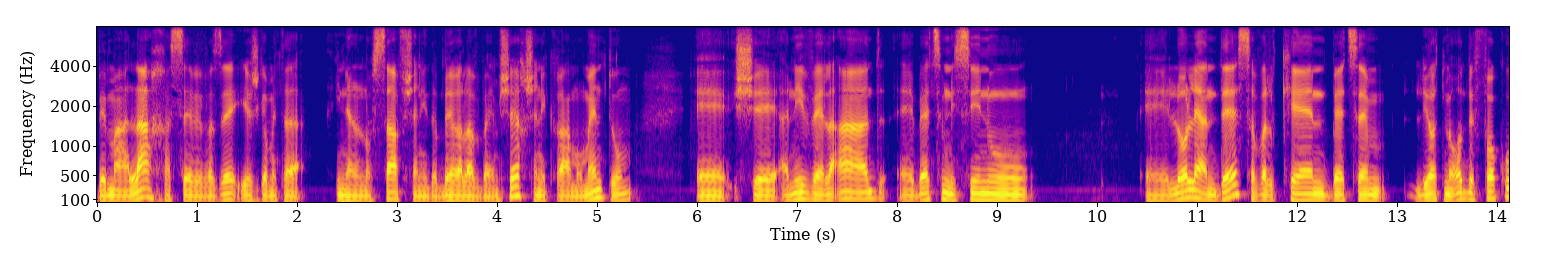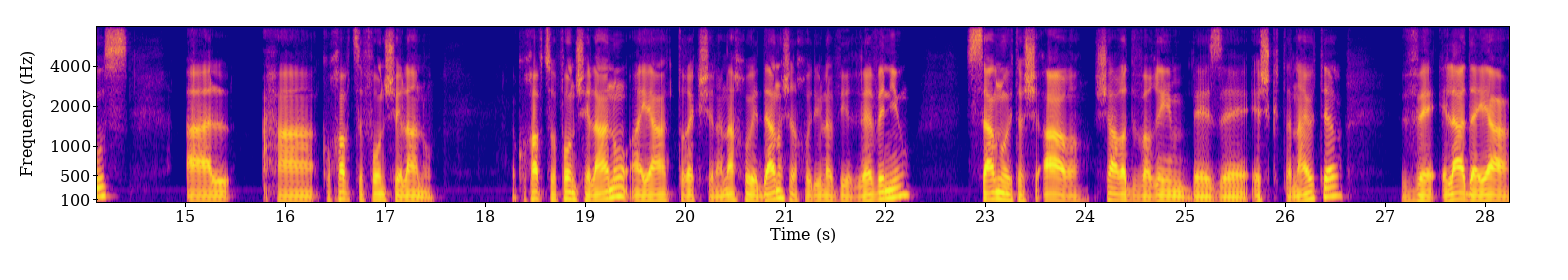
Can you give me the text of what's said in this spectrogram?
במהלך הסבב הזה יש גם את העניין הנוסף שאני אדבר עליו בהמשך שנקרא מומנטום. אה, שאני ואלעד אה, בעצם ניסינו אה, לא להנדס אבל כן בעצם להיות מאוד בפוקוס על הכוכב צפון שלנו. הכוכב צפון שלנו היה traction אנחנו ידענו שאנחנו יודעים להביא revenue שמנו את השאר שאר הדברים באיזה אש קטנה יותר ואלעד היה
